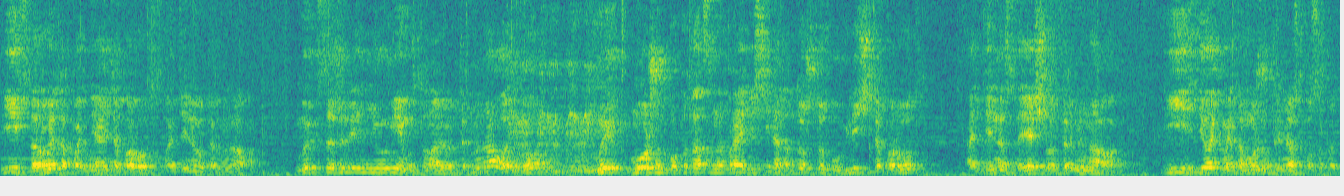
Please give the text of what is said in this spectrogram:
и второй – это поднять оборот отдельного терминала. Мы, к сожалению, не умеем устанавливать терминалы, но мы можем попытаться направить усилия на то, чтобы увеличить оборот отдельно стоящего терминала. И сделать мы это можем тремя способами.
